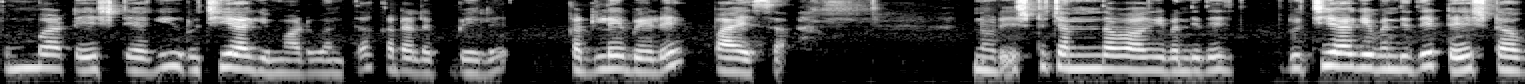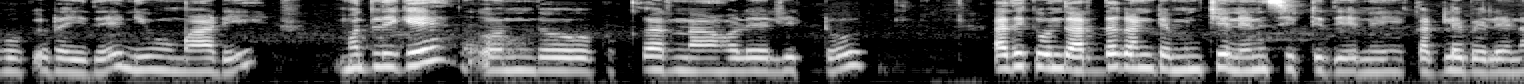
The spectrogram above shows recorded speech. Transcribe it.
ತುಂಬ ಟೇಸ್ಟಿಯಾಗಿ, ರುಚಿಯಾಗಿ ಮಾಡುವಂಥ ಕಡಲೆಬೇಳೆ ಕಡಲೆಬೇಳೆ ಪಾಯಸ. ನೋಡಿ, ಎಷ್ಟು ಚಂದವಾಗಿ ಬಂದಿದೆ, ರುಚಿಯಾಗಿ ಬಂದಿದೆ ಟೇಸ್ಟ್ ಆಗು ಕೂಡ ಇದೆ. ನೀವು ಮಾಡಿ, ಮೊದಲಿಗೆ ಒಂದು ಕುಕ್ಕರ್ನ ಹೊಳೆಯಲ್ಲಿಟ್ಟು ಅದಕ್ಕೆ ಒಂದು ಅರ್ಧ ಗಂಟೆ ಮುಂಚೆ ನೆನೆಸಿಟ್ಟಿದ್ದೀನಿ ಕಡಲೆಬೇಳೆನ.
